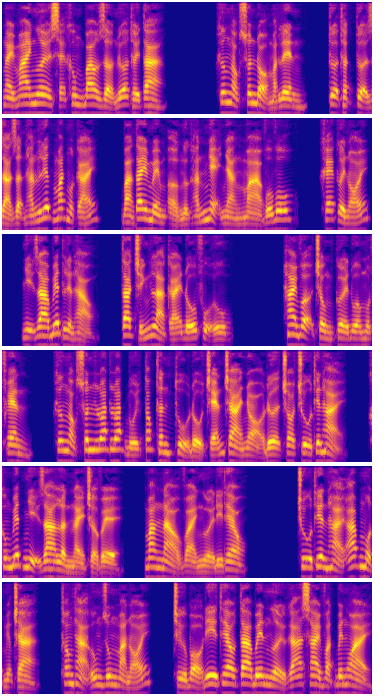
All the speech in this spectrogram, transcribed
ngày mai ngươi sẽ không bao giờ nữa thấy ta. Khương Ngọc Xuân đỏ mặt lên, tựa thật tựa giả giận hắn liếc mắt một cái, bàn tay mềm ở ngực hắn nhẹ nhàng mà vỗ vỗ, khẽ cười nói, nhị ra biết liền hảo, ta chính là cái đố phụ ưu. Hai vợ chồng cười đùa một phen, Khương Ngọc Xuân loát loát đuôi tóc thân thủ đổ chén trà nhỏ đưa cho Chu Thiên Hải, không biết nhị ra lần này trở về, mang nào vài người đi theo. Chu Thiên Hải áp một miệng trà, thông thả ung dung mà nói, trừ bỏ đi theo ta bên người gã sai vật bên ngoài,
